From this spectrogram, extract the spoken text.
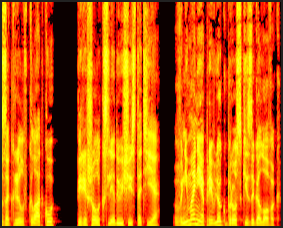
закрыл вкладку, перешел к следующей статье. Внимание привлек броский заголовок.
